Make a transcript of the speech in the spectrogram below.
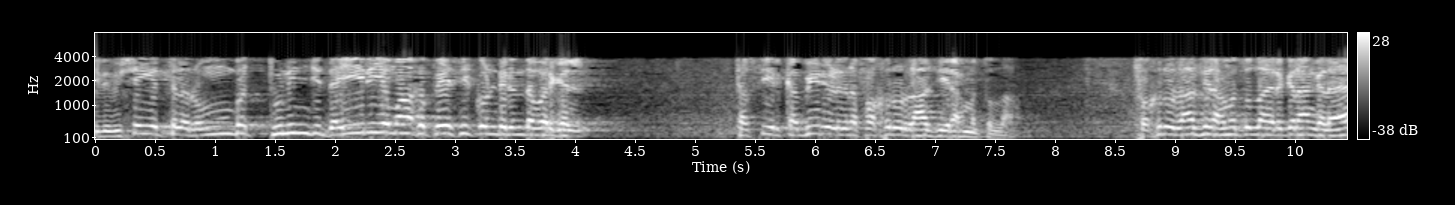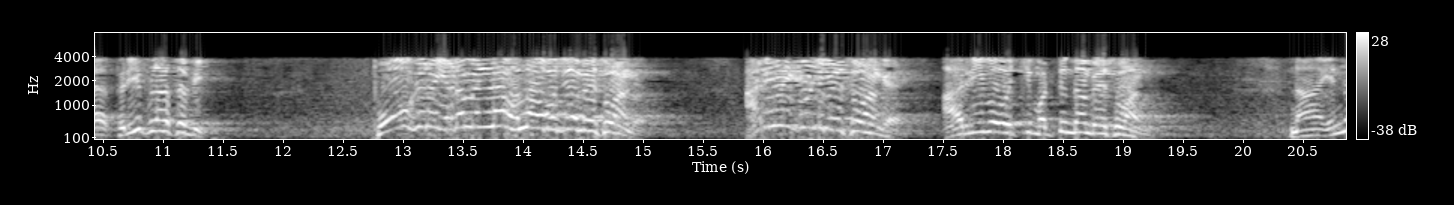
இது விஷயத்துல ரொம்ப துணிஞ்சு தைரியமாக பேசிக் கொண்டிருந்தவர்கள் தசீர் கபீர் எழுதின ஃபஹ்ரூர் ராசி ரஹமத்துல்லா. ஃபஹ்ரு ராசி ரஹமத்துல்லா இருக்கிறாங்கள பெரிய பிலாசபி போகிற இடமெல்லாம் அல்லாஹ் பத்தி தான் பேசுவாங்க. அறிவை கொண்டு பேசுவாங்க. அறிவை வச்சு மட்டும்தான் பேசுவாங்க. நான் என்ன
